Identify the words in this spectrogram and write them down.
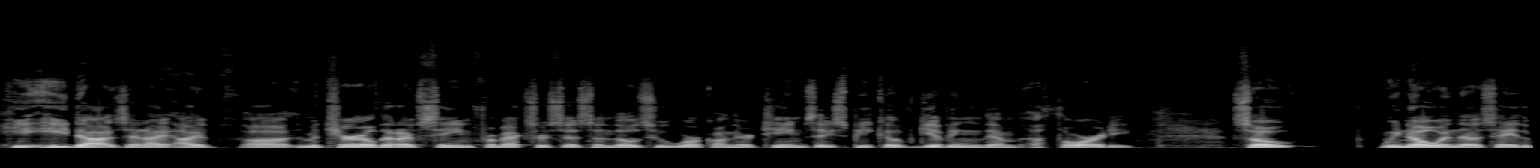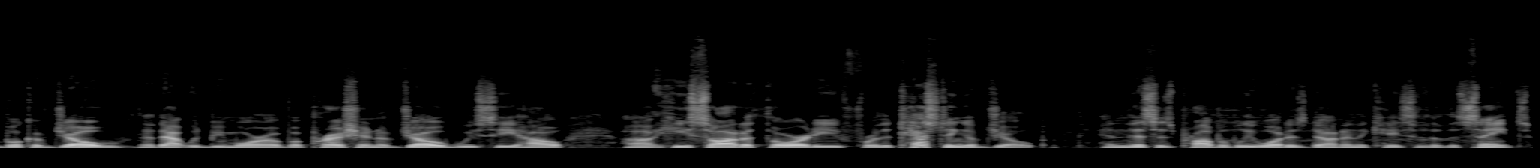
He he does, and I, have uh, the material that I've seen from exorcists and those who work on their teams. They speak of giving them authority. So we know in the say the book of Job that that would be more of oppression of Job. We see how uh, he sought authority for the testing of Job, and this is probably what is done in the cases of the saints.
